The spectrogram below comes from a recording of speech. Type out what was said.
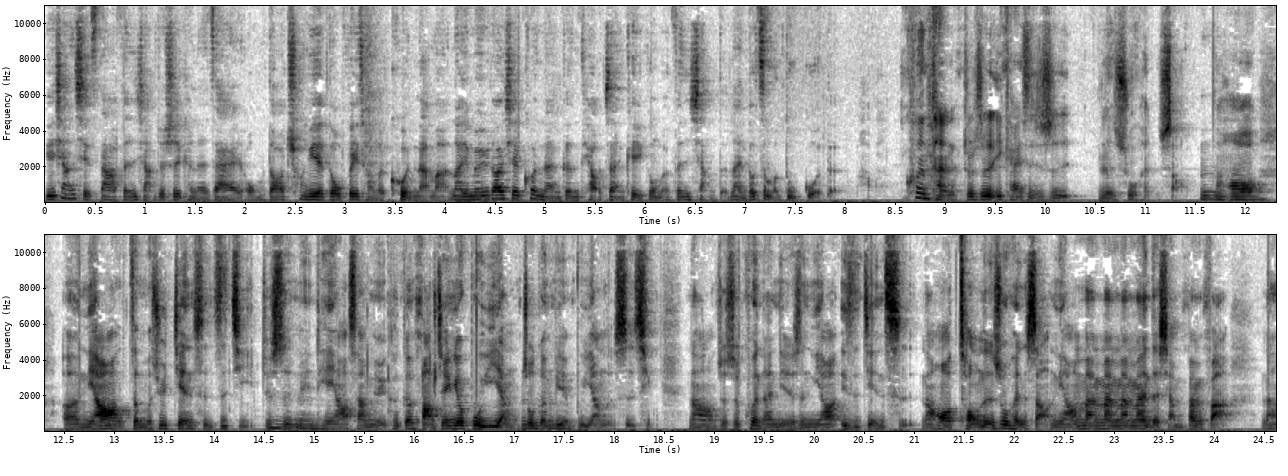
也想请大家分享，就是可能在我们都要创业都非常的困难嘛，那有没有遇到一些困难跟挑战可以跟我们分享的？那你都怎么度过的？好，困难就是一开始就是。人数很少，然后呃，你要怎么去坚持自己？就是每天要上每一课，跟房间又不一样，做跟别人不一样的事情。那就是困难点，就是你要一直坚持。然后从人数很少，你要慢慢慢慢的想办法让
